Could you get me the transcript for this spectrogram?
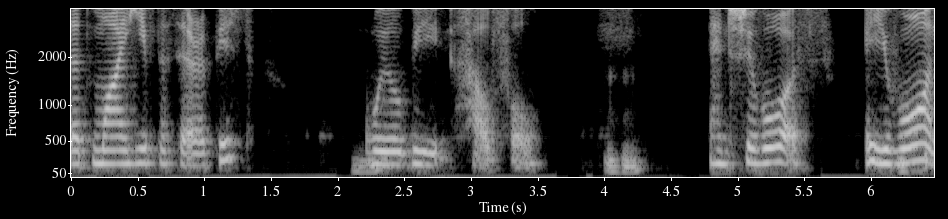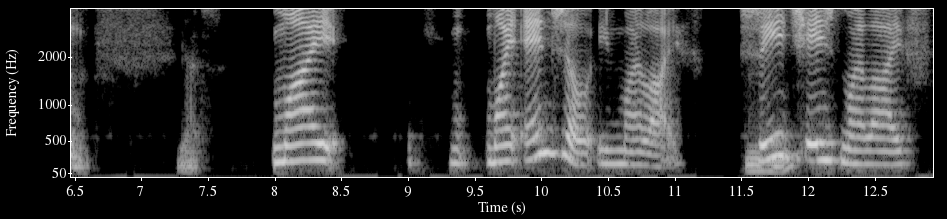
that my hypnotherapist mm-hmm. will be helpful. Mm-hmm. And she was a one. Yes. My my angel in my life. She mm-hmm. changed my life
